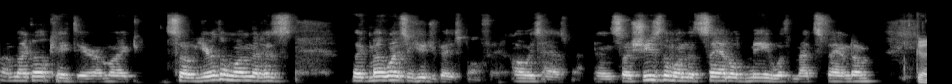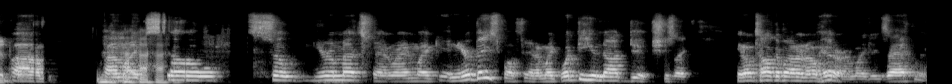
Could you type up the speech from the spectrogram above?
I'm like, okay, dear. I'm like, so you're the one that has, like, my wife's a huge baseball fan, always has been, and so she's the one that saddled me with Mets fandom. Good. Um, I'm like, so, so you're a Mets fan, right? I'm like, and you're a baseball fan. I'm like, what do you not do? She's like, you don't talk about a no hitter. I'm like, exactly.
